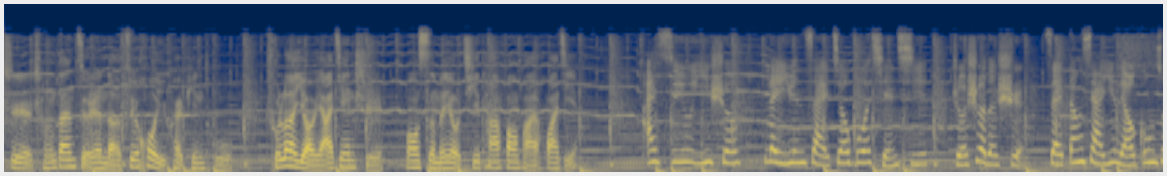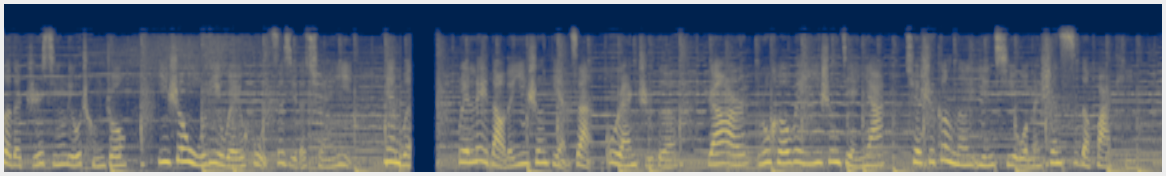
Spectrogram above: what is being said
是承担责任的最后一块拼图，除了咬牙坚持，貌似没有其他方法化解。ICU 医生累晕在交播前期，折射的是在当下医疗工作的执行流程中，医生无力维护自己的权益。面对为累倒的医生点赞固然值得，然而如何为医生减压，却是更能引起我们深思的话题。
